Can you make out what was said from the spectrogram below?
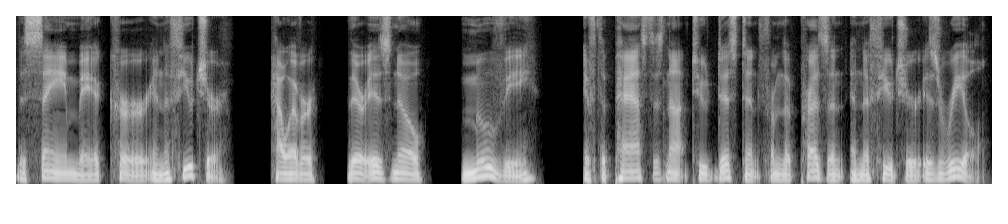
The same may occur in the future. However, there is no movie if the past is not too distant from the present and the future is real.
